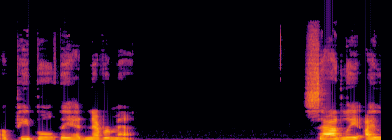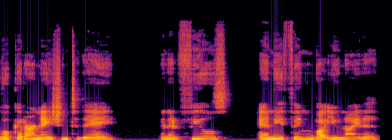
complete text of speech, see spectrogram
of people they had never met. Sadly, I look at our nation today and it feels anything but united.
